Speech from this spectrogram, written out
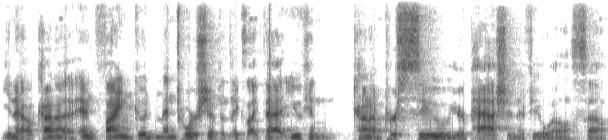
you know, kind of and find good mentorship and things like that, you can kind of pursue your passion, if you will. So.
